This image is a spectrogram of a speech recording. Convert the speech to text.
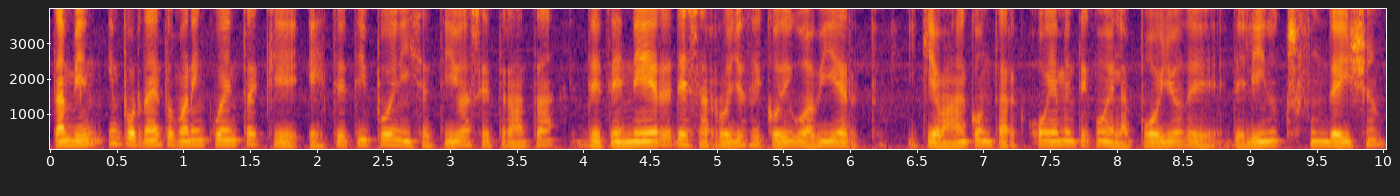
También importante tomar en cuenta que este tipo de iniciativas se trata de tener desarrollos de código abierto y que van a contar obviamente con el apoyo de, Linux Foundation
